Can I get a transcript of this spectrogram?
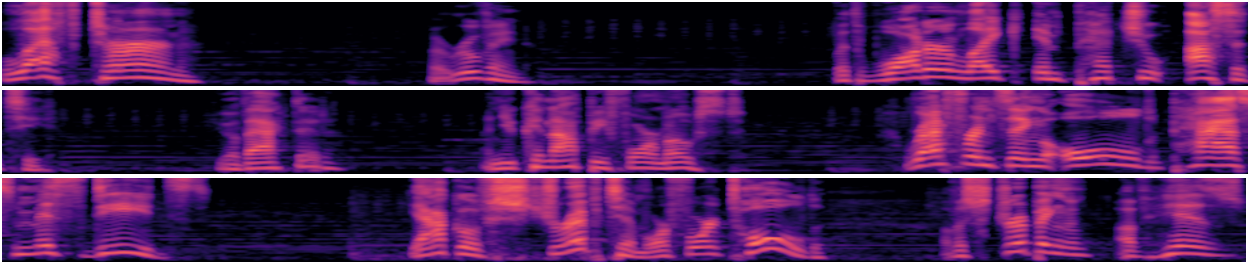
left turn. But Reuven, with water like impetuosity, you have acted, and you cannot be foremost. Referencing old past misdeeds, Yaakov stripped him or foretold of a stripping of his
